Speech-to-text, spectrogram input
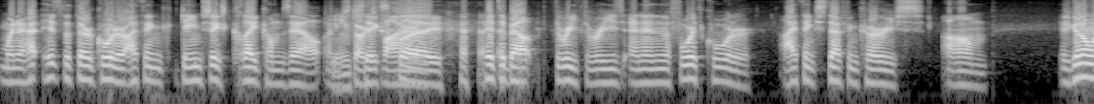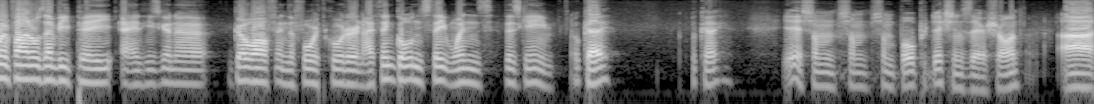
When it hits the third quarter, I think Game Six Klay comes out and he Game starts six firing. Klay. hits about three threes, and then in the fourth quarter, I think Stephen Curry um, is going to win Finals MVP, and he's going to go off in the fourth quarter, and I think Golden State wins this game. Okay. Okay. Yeah, some some some bold predictions there, Sean. Uh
